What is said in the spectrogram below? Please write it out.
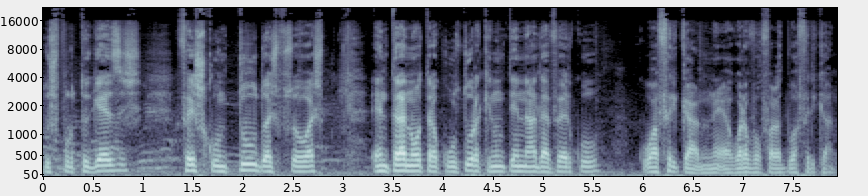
dos portugueses fez com tudo as pessoas entrar noutra cultura que não tem nada a ver com o africano, né? Agora vou falar do africano.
